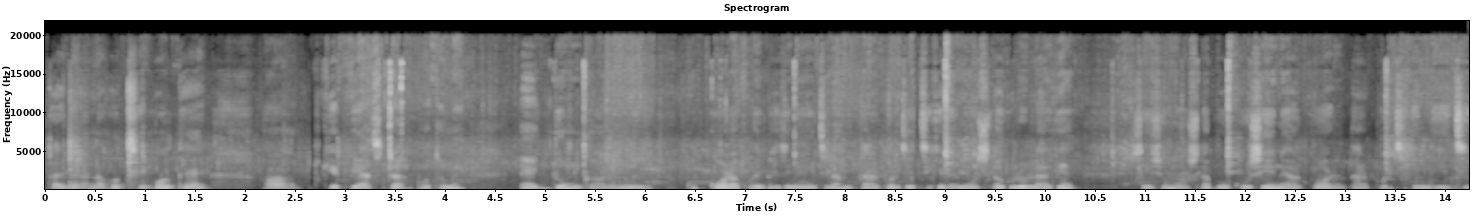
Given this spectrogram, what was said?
স্টাইলে রান্না করছি বলতে কে পেঁয়াজটা প্রথমে একদম গাঢ় মানে খুব কড়া করে ভেজে নিয়েছিলাম, তারপর যে চিকেনের মশলাগুলো লাগে, সেই সব মশলা কষিয়ে নেওয়ার পর তারপর চিকেন দিয়েছি।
